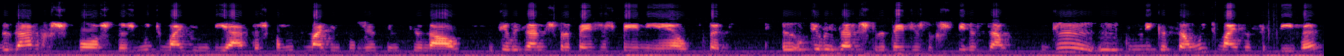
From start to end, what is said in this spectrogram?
de dar respostas muito mais imediatas, com muito mais inteligência emocional, utilizando estratégias PNL, portanto, uh, utilizando estratégias de respiração, de uh, comunicação muito mais assertiva,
